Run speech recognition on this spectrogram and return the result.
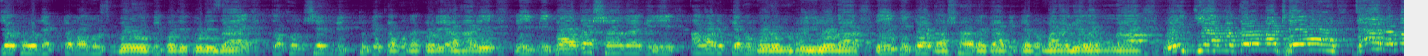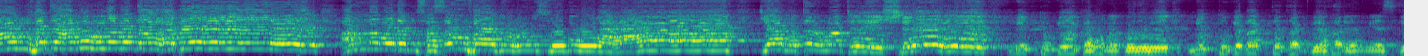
যখন একটা মানুষ বড় বিপদে পড়ে যায়, তখন সে মৃত্যুকে কামনা করে, আহারে, এই বিপদ আসার আগে আমার কেন মরণ হইল না? এই বিপদ আসার আগে আমি কেন মারা গেলাম না? ওই কিয়ামতের মাঠেও যার বাম হাতে আমল নামা হবে। আল্লাহ বলেন কিয়ামতের মাঠে সে মৃত্যুকে কামনা করবে, মৃত্যুকে ডাকতে থাকবে, আহারে, আমি আজকে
